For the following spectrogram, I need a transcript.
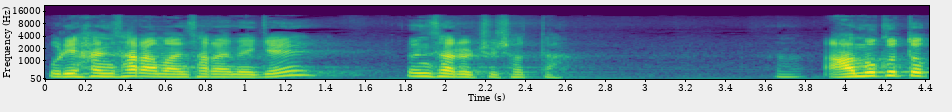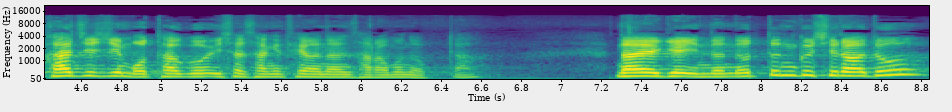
우리 한 사람 한 사람에게 은사를 주셨다. 아무것도 가지지 못하고 이 세상에 태어난 사람은 없다. 나에게 있는 어떤 것이라도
